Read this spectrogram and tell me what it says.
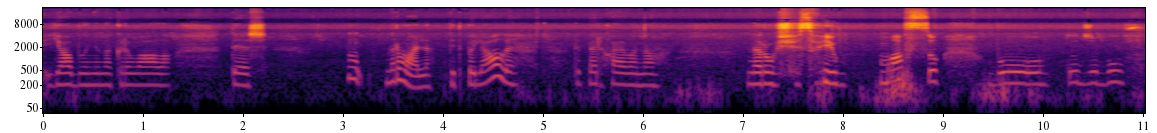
яблуню накривала. Теж ну, нормально підпиляли. Тепер хай вона нарощує свою масу, бо тут же був,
